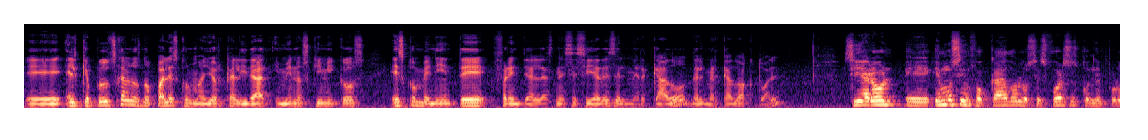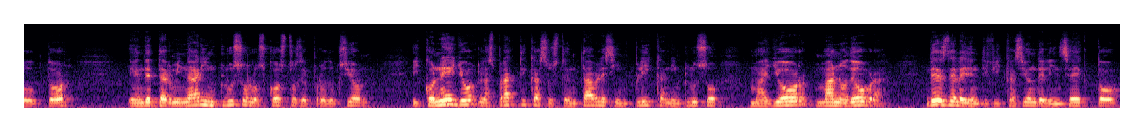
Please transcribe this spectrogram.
eh, el que produzcan los nopales con mayor calidad y menos químicos es conveniente frente a las necesidades del mercado, del mercado actual. Sí, Aaron, eh, hemos enfocado los esfuerzos con el productor en determinar incluso los costos de producción y con ello las prácticas sustentables implican incluso mayor mano de obra, desde la identificación del insecto,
